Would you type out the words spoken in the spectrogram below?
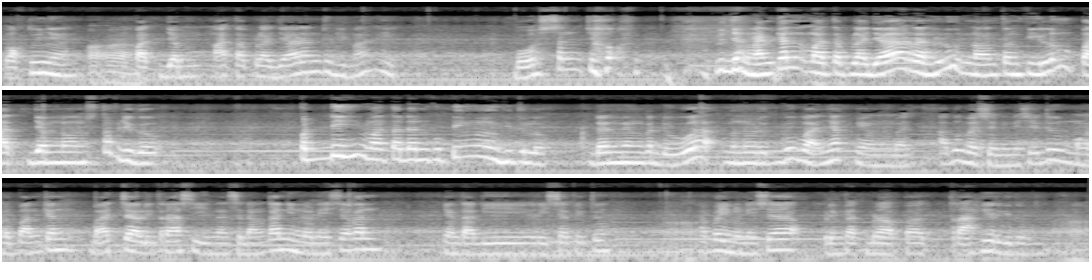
waktunya. Ah, ah. 4 jam mata pelajaran tuh gimana ya? Bosen, Cok. lu jangankan mata pelajaran, lu nonton film 4 jam nonstop juga pedih mata dan kuping lu gitu loh. Dan yang kedua, menurut gue banyak yang apa bahasa Indonesia itu mengedepankan baca literasi. Nah, sedangkan Indonesia kan yang tadi riset itu apa Indonesia peringkat berapa terakhir gitu Ah.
